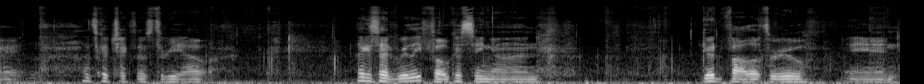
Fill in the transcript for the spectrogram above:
right, let's go check those three out. Like I said, really focusing on good follow through and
